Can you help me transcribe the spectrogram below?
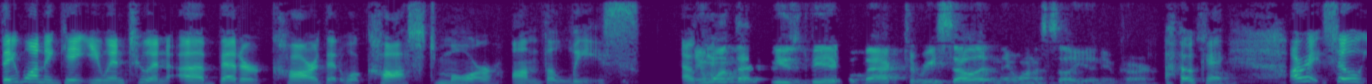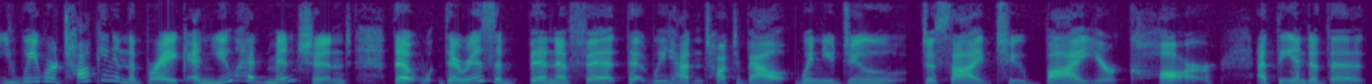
They want to get you into an, a better car that will cost more on the lease. Okay. They want that used vehicle back to resell it and they want to sell you a new car. Okay. So. All right. So we were talking in the break and you had mentioned that there is a benefit that we hadn't talked about when you do decide to buy your car at the end of the,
